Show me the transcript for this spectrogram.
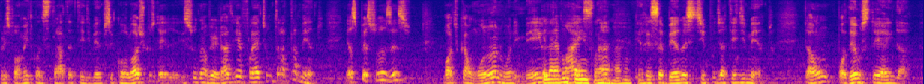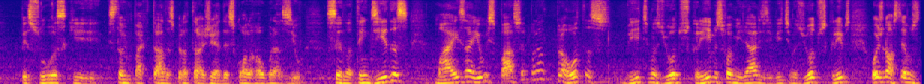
principalmente quando se trata de atendimento psicológico, isso na verdade reflete um tratamento. E as pessoas às vezes podem ficar um ano, um ano e meio, Que até leva um mais, tempo, né, né? Um recebendo esse tipo de atendimento. Então, podemos ter ainda pessoas que estão impactadas pela tragédia da Escola Raul Brasil sendo atendidas, mas aí o espaço é para outras vítimas de outros crimes, familiares de vítimas de outros crimes. Hoje nós temos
